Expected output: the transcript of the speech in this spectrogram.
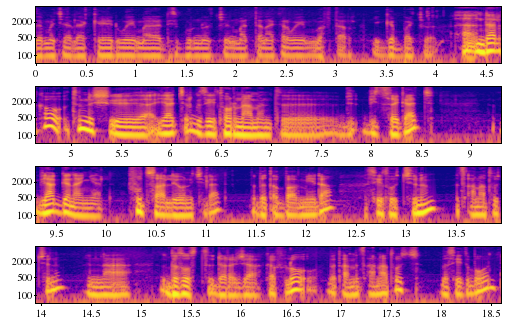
ዘመቻ ሊያካሄዱ ወይም አዳዲስ ቡድኖችን ማጠናከር ወይም መፍጠር ይገባቸዋል? እንዳልከው ትንሽ የአጭር ጊዜ tournament ቢዘጋጅ ያገናኛል። futsal ሊሆን ይችላል በጠባብ ሜዳ ሴቶችንም ህጻናቶችንም እና በሶስት ደረጃ ከፍሎ በጣም ህጻናቶች በሴት በወንድ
